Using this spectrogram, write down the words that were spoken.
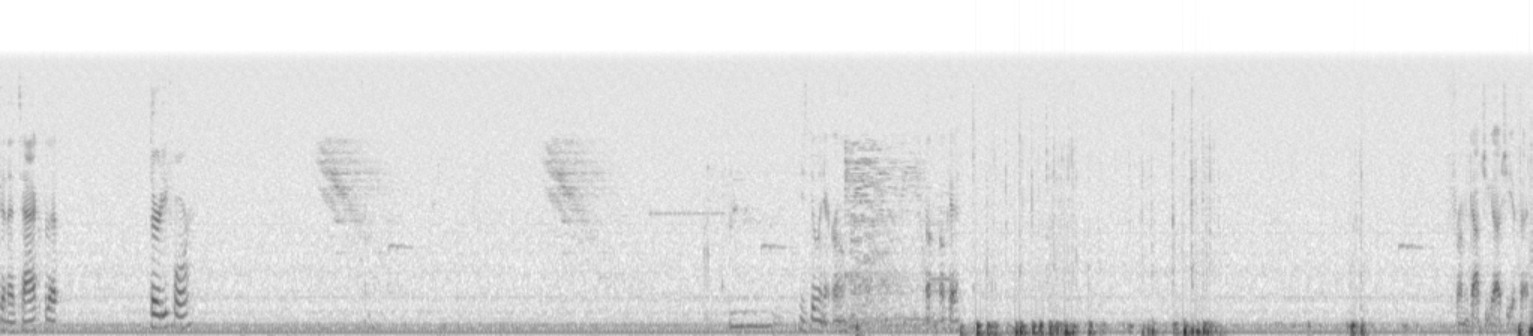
Gonna attack for that 34. He's doing it wrong. Oh, okay. From Gachi Gachi effect.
